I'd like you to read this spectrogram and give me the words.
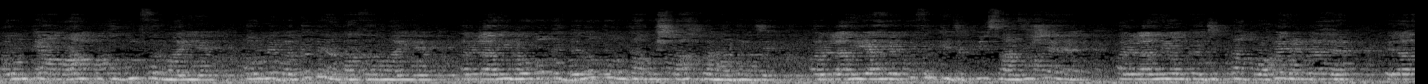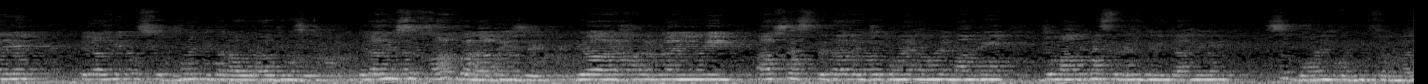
اور ان کے اعمال کو قبول فرمائیے اور انہیں برکتیں عطا فرمائیے اور الہی لوگوں کے دلوں کو ان کا مشتاق بنا دیجیے اور الہی اہل کفر کی جتنی سازشیں ہیں، اور الہی ان کا جتنا پروپیگنڈا ہے، الہی الہی اس کو دھوئیں کی طرح اڑا دیجیے الہی اسے خاک بنا دیجیے یا ارحم الراحمین آپ سے استدار ہے، جو دعائیں ہم نے مانگی، جو مانگنے سے رہ گئی الہی سب دعائیں قبول فرما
